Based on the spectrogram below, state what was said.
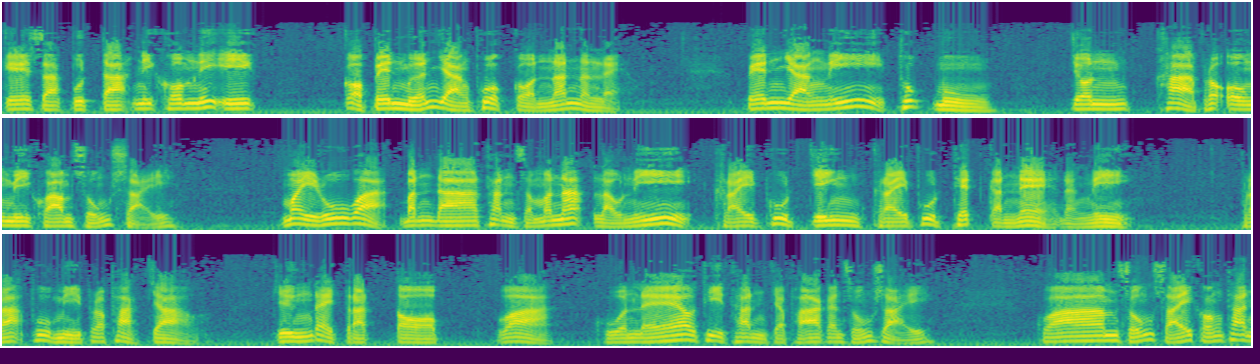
เกษปุตตะนิคมนี้อีก ก็เป็นเหมือนอย่างพวกก่อนนั้นนั่นแหละ เป็นอย่างนี้ทุกหมู่ จนข้าพระองค์มีความสงสัย ไม่รู้ว่าบรรดาท่านสมณะเหล่านี้ ใครพูดจริง ใครพูดเท็จกันแน่ดังนี้ พระผู้มีพระภาคเจ้า จึงได้ตรัสตอบว่าควรแล้วที่ท่านจะพากันสงสัย ความสงสัยของท่าน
